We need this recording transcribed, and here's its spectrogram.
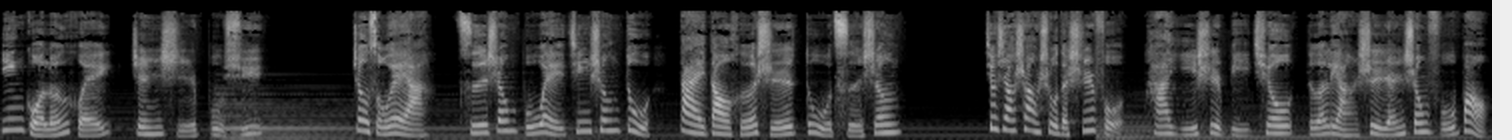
因果轮回，真实不虚。正所谓啊，此生不为今生度，待到何时度此生？就像上述的师傅，他一世比丘得两世人生福报。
